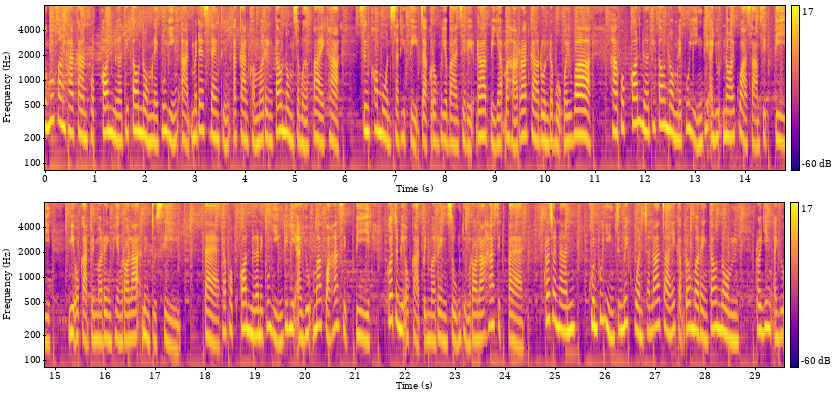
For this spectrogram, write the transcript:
คุณผู้ฟังคะการพบก้อนเนื้อที่เต้านมในผู้หญิงอาจไม่ได้แสดงถึงอาการของมะเร็งเต้านมเสมอไปค่ะ ซึ่งข้อมูลสถิติจากโรงพยาบาลสิริราชปิยมหาราชการุณระบุไว้ว่า หากพบก้อนเนื้อที่เต้านมในผู้หญิงที่อายุน้อยกว่า 30 ปี มีโอกาสเป็นมะเร็งเพียงร้อยละ 1.4 แต่ถ้าพบก้อนเนื้อในผู้หญิงที่มีอายุมากกว่า 50 ปี ก็จะมีโอกาสเป็นมะเร็งสูงถึงร้อยละ 58 เพราะฉะนั้นคุณผู้หญิงจึงไม่ควรชะล่าใจให้กับโรคมะเร็งเต้านม เพราะยิ่งอายุ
